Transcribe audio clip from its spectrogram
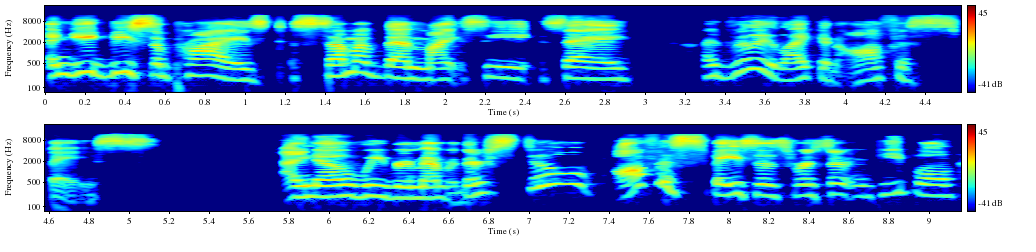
And you'd be surprised. Some of them might see say i'd really like an office space I know we remember there's still office spaces for certain people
